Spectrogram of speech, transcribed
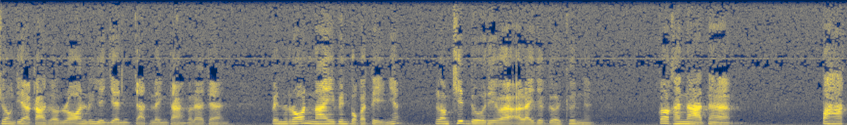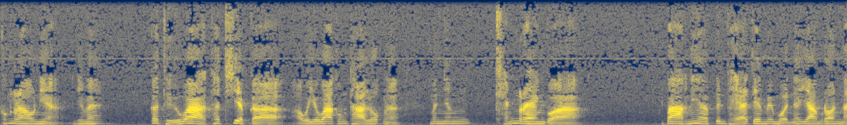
ช่วงที่อากาศร้อนๆหรือเย็นๆจัดแรงต่างก็แล้วแต่ เป็นร้อนในเป็นปกติเนี้ยลองคิดดูทีว่าอะไรจะเกิดขึ้นนะก็ขนาดนะปากของเราเนี่ยใช่ไหมก็ถือว่าถ้าเทียบกับอวัยวะของทารกนะ่ะ มันยังแข็งแรงกว่า ปากเนี่ยเป็นแผลเต็มไปหมดนะยามร้อนใน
